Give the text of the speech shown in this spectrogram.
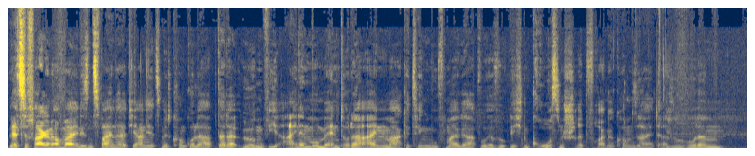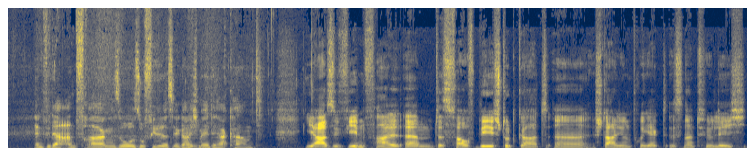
Letzte Frage nochmal, in diesen zweieinhalb Jahren jetzt mit Concula, habt ihr da irgendwie einen Moment oder einen Marketing-Move mal gehabt, wo ihr wirklich einen großen Schritt vorangekommen seid? Also wo dann entweder Anfragen so, so viele, dass ihr gar nicht mehr hinterherkamt? Ja, also auf jeden Fall ähm, das VfB Stuttgart äh, Stadionprojekt ist natürlich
